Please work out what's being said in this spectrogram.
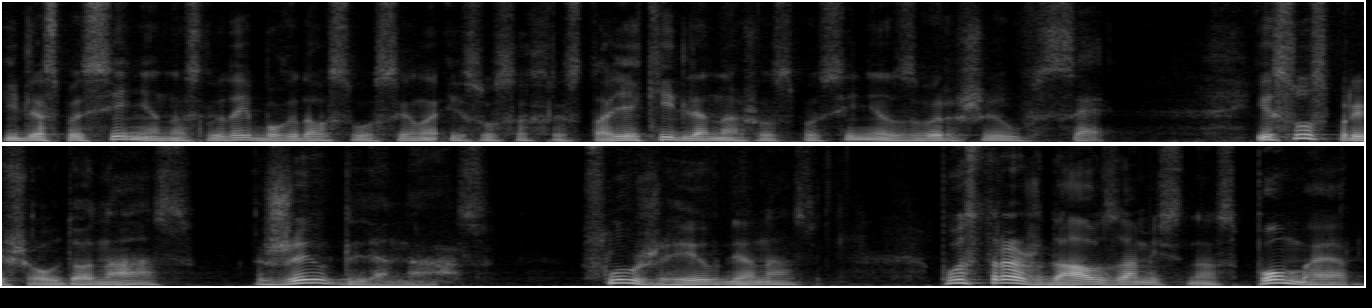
І для спасіння нас людей Бог дав свого Сина Ісуса Христа, який для нашого спасіння звершив все. Ісус прийшов до нас, жив для нас, служив для нас постраждав замість нас, помер,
